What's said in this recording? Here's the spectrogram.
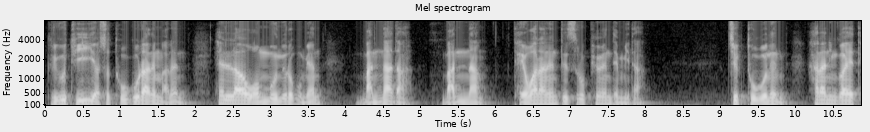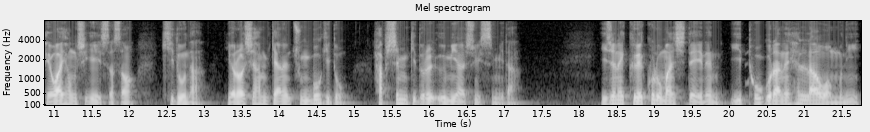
그리고 뒤이어서 도고라는 말은 헬라어 원문으로 보면 만나다, 만남, 대화라는 뜻으로 표현됩니다. 즉 도고는 하나님과의 대화 형식에 있어서 기도나 여럿이 함께하는 중보 기도, 합심 기도를 의미할 수 있습니다. 이전의 그레코 로만 시대에는 이 도고라는 헬라어 원문이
